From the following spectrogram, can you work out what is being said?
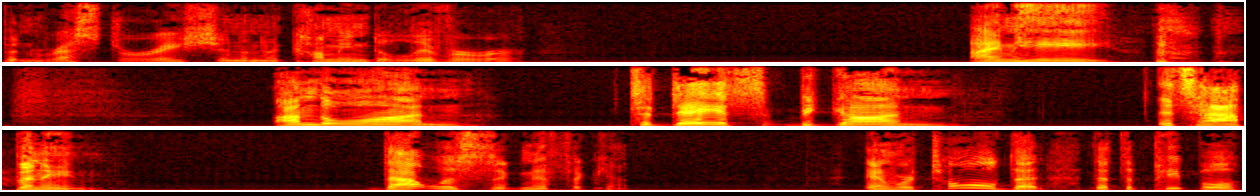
and restoration and a coming deliverer I'm he. I'm the one. Today it's begun. It's happening that was significant. And we're told that, that the people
